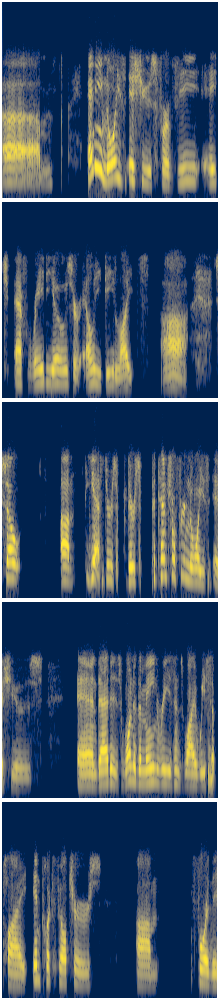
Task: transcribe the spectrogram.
Um, any noise issues for VHF radios or LED lights? Ah, so um, yes, there's there's potential for noise issues, and that is one of the main reasons why we supply input filters um, for the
